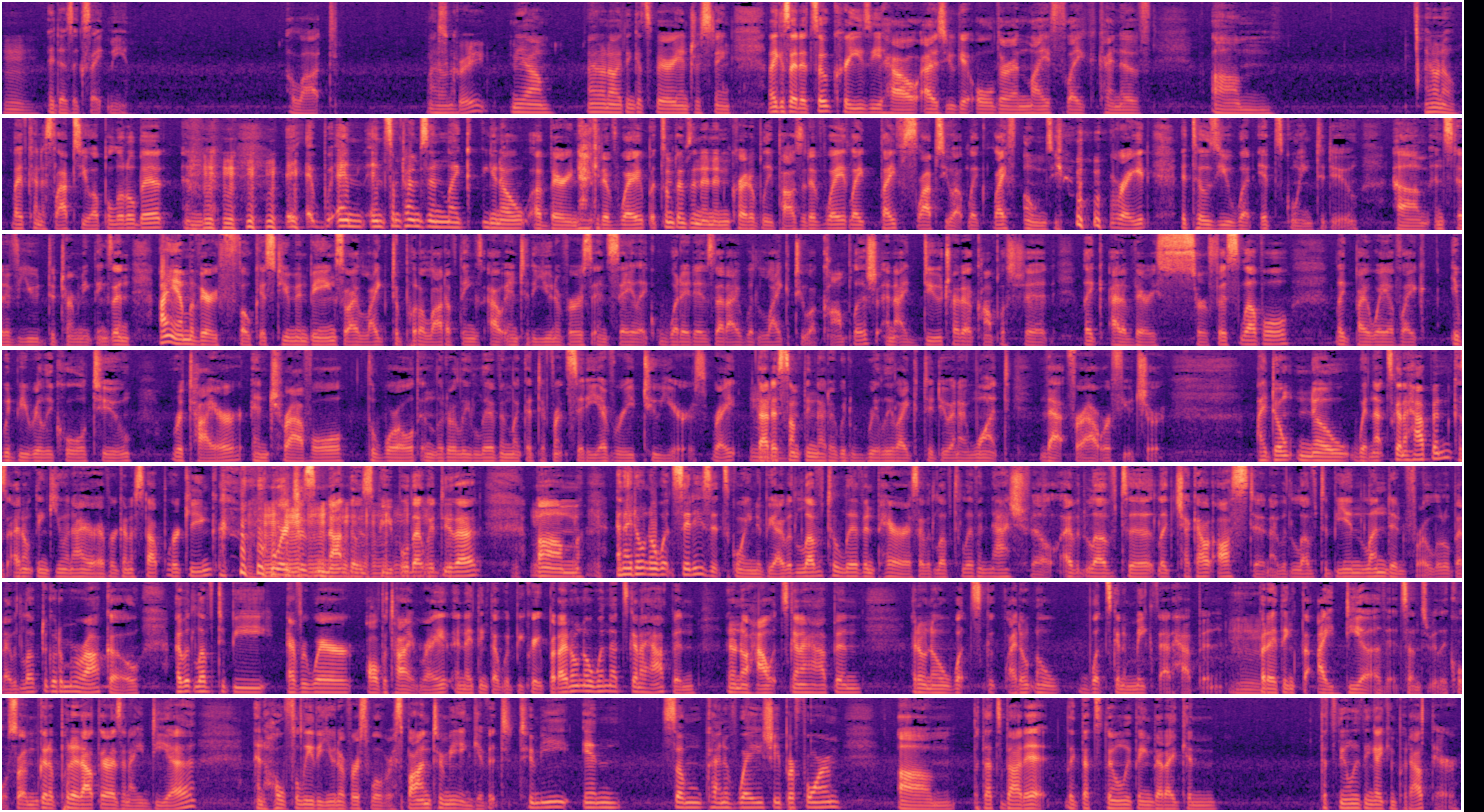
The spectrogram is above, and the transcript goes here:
Hmm. It does excite me a lot. That's great. Yeah. I don't know. I think it's very interesting. Like I said, it's so crazy how as you get older in life, like kind of, um, I don't know, life kind of slaps you up a little bit, and it, and and sometimes in like you know a very negative way, but sometimes in an incredibly positive way. Like life slaps you up, like life owns you, right? It tells you what it's going to do um, instead of you determining things. And I am a very focused human being, so I like to put a lot of things out into the universe and say like what it is that I would like to accomplish, and I do try to accomplish it like at a very surface level, like by way of like it would be really cool to retire and travel the world and literally live in like a different city every two years, right? Mm. That is something that I would really like to do, and I want that for our future. I don't know when that's going to happen because I don't think you and I are ever going to stop working. We're just not those people that would do that. Um, and I don't know what cities it's going to be. I would love to live in Paris. I would love to live in Nashville. I would love to like check out Austin. I would love to be in London for a little bit. I would love to go to Morocco. I would love to be everywhere all the time, right? And I think that would be great. But I don't know when that's going to happen. I don't know how it's going to happen. I don't know what's I don't know what's going to make that happen. Mm. But I think the idea of it sounds really cool. So I'm going to put it out there as an idea, and hopefully the universe will respond to me and give it to me in some kind of way, shape, or form. Um, but that's about it. Like that's the only thing that I can. That's the only thing I can put out there.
